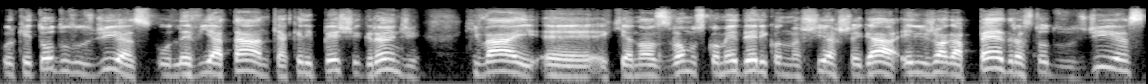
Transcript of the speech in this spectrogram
porque todos os dias o Leviatã, que é aquele peixe grande que vai, é, que nós vamos comer dele quando Mashiach chegar, ele joga pedras todos os dias.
